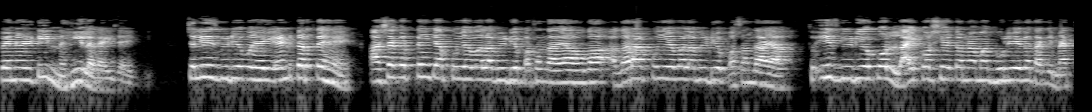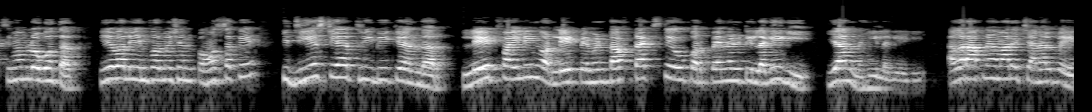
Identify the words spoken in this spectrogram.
पेनल्टी नहीं लगाई जाएगी। चलिए इस वीडियो को यही एंड करते हैं। आशा करते हैं कि आपको यह वाला वीडियो पसंद आया होगा। अगर आपको यह वाला वीडियो पसंद आया तो इस वीडियो को लाइक और शेयर करना मत भूलिएगा ताकि मैक्सिमम लोगों तक ये वाली इंफॉर्मेशन पहुँच सके। कि जीएसटीआर थ्री बी के अंदर लेट फाइलिंग और लेट पेमेंट ऑफ़ टैक्स के ऊपर पेनल्टी लगेगी या नहीं लगेगी। अगर आपने हमारे चैनल पे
